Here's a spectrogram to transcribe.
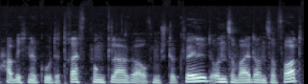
habe ich eine gute Treffpunktlage auf dem Stück Wild und so weiter und so fort.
